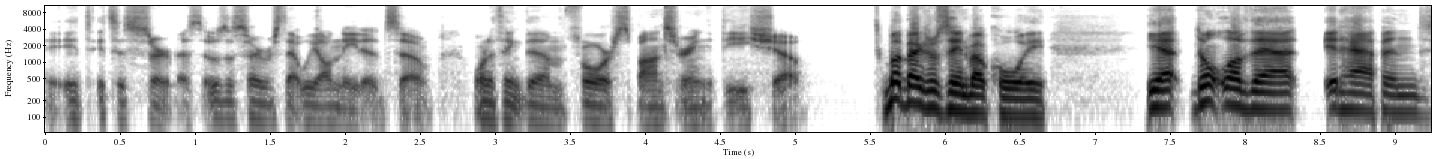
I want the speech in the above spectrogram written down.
It, it's a service. It was a service that we all needed. So I want to thank them for sponsoring the show. But back to what I was saying about Coy. Yeah, don't love that. It happened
